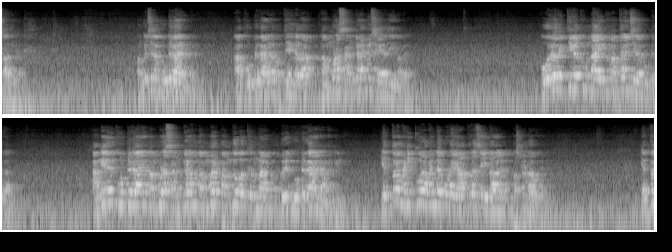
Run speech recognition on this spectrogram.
സാധിക്കണം. നമുക്ക് ചില കൂട്ടുകാരുണ്ട്. ആ കൂട്ടുകാരുടെ പ്രത്യേകത നമ്മുടെ സങ്കടങ്ങൾ ഷെയർ ചെയ്യുന്നവർ ഓരോ വ്യക്തികൾക്കും ഉണ്ടായിരിക്കും അത്തരം ചില കൂട്ടുകാർ. അങ്ങനെ ഒരു കൂട്ടുകാരൻ നമ്മുടെ സങ്കടം നമ്മൾ പങ്കുവെക്കുന്ന ഒരു കൂട്ടുകാരനാണെങ്കിൽ എത്ര മണിക്കൂർ അവന്റെ കൂടെ യാത്ര ചെയ്താലും പ്രശ്നം ഉണ്ടാവില്ല. എത്ര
